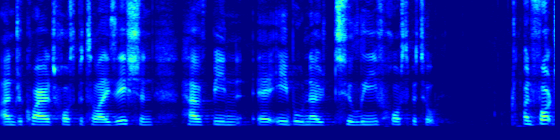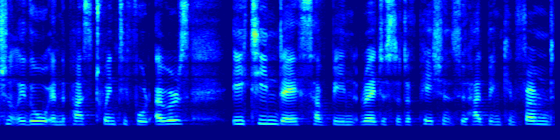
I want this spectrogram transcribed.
and required hospitalisation have been uh, able now to leave hospital. Unfortunately, though, in the past 24 hours, 18 deaths have been registered of patients who had been confirmed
